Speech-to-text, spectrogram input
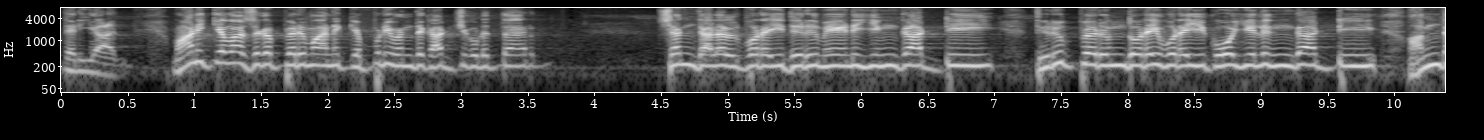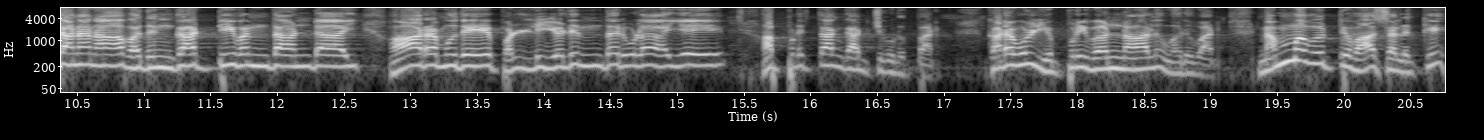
தெரியாது. மாணிக்கவாசக பெருமானுக்கு எப்படி வந்து காட்சி கொடுத்தார்? செந்தழல் புரை திருமேனி இங்காட்டி திருப்பெருந்துறை உரை கோயிலுங்காட்டி அந்தணனாவதுங்காட்டி வந்தாண்டாய் ஆரமுதே பள்ளி எழுந்தருளாயே. அப்படித்தான் காட்சி கொடுப்பார். கடவுள் எப்படி வேணாலும் வருவார். நம்ம வீட்டு வாசலுக்கு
